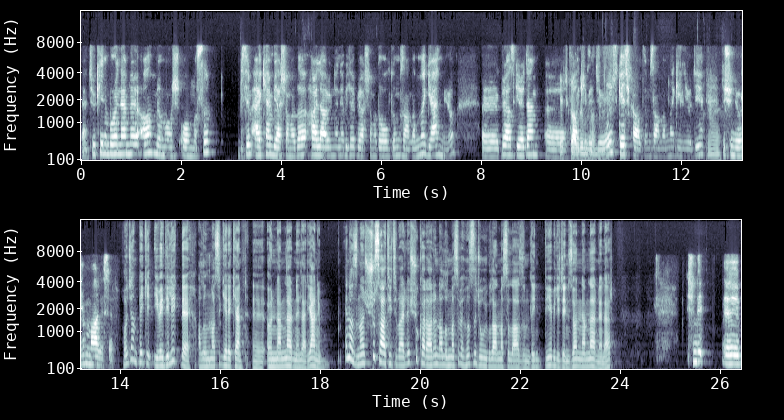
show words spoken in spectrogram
Yani Türkiye'nin bu önlemleri almamış olması bizim erken bir aşamada hala önlenebilir bir aşamada olduğumuz anlamına gelmiyor. Ee, biraz geriden e, Geç takip ediyoruz. Anlamına. Geç kaldığımız anlamına geliyor diye evet. düşünüyorum maalesef. Hocam peki ivedilikle alınması gereken e, önlemler neler? Yani en azından şu saat itibariyle şu kararın alınması ve hızlıca uygulanması lazım de, diyebileceğiniz önlemler neler? Şimdi e,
